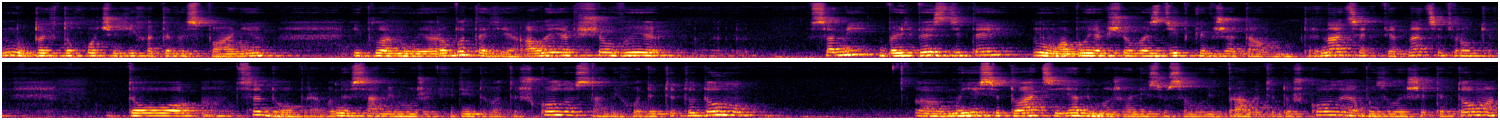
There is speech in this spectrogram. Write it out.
Ну, той, хто хоче їхати в Іспанію і планує, робота є. Але якщо ви самі без, дітей, ну або якщо у вас дітки вже там 13-15 років, то е, це добре. Вони самі можуть відвідувати школу, самі ходити додому. Е, В моїй ситуації я не можу Алісу саму відправити до школи або залишити вдома.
